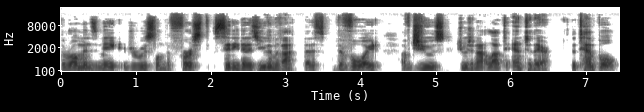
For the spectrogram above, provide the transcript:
The Romans make Jerusalem the first city that is Judenrein, that is devoid of Jews. Jews are not allowed to enter there. The temple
